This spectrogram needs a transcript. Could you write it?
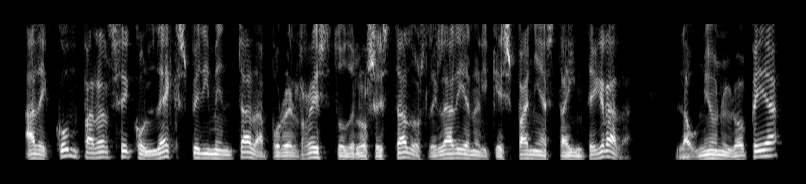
ha de compararse con la experimentada por el resto de los estados del área en el que España está integrada, la Unión Europea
